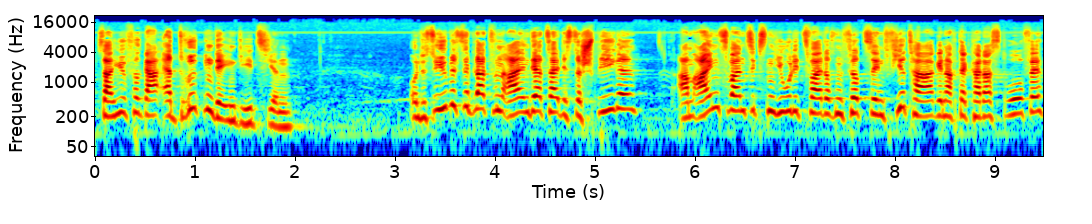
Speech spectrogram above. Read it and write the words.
sah hierfür gar erdrückende Indizien. Und das übelste Blatt von allen derzeit ist der Spiegel. Am 21. Juli 2014, vier Tage nach der Katastrophe,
